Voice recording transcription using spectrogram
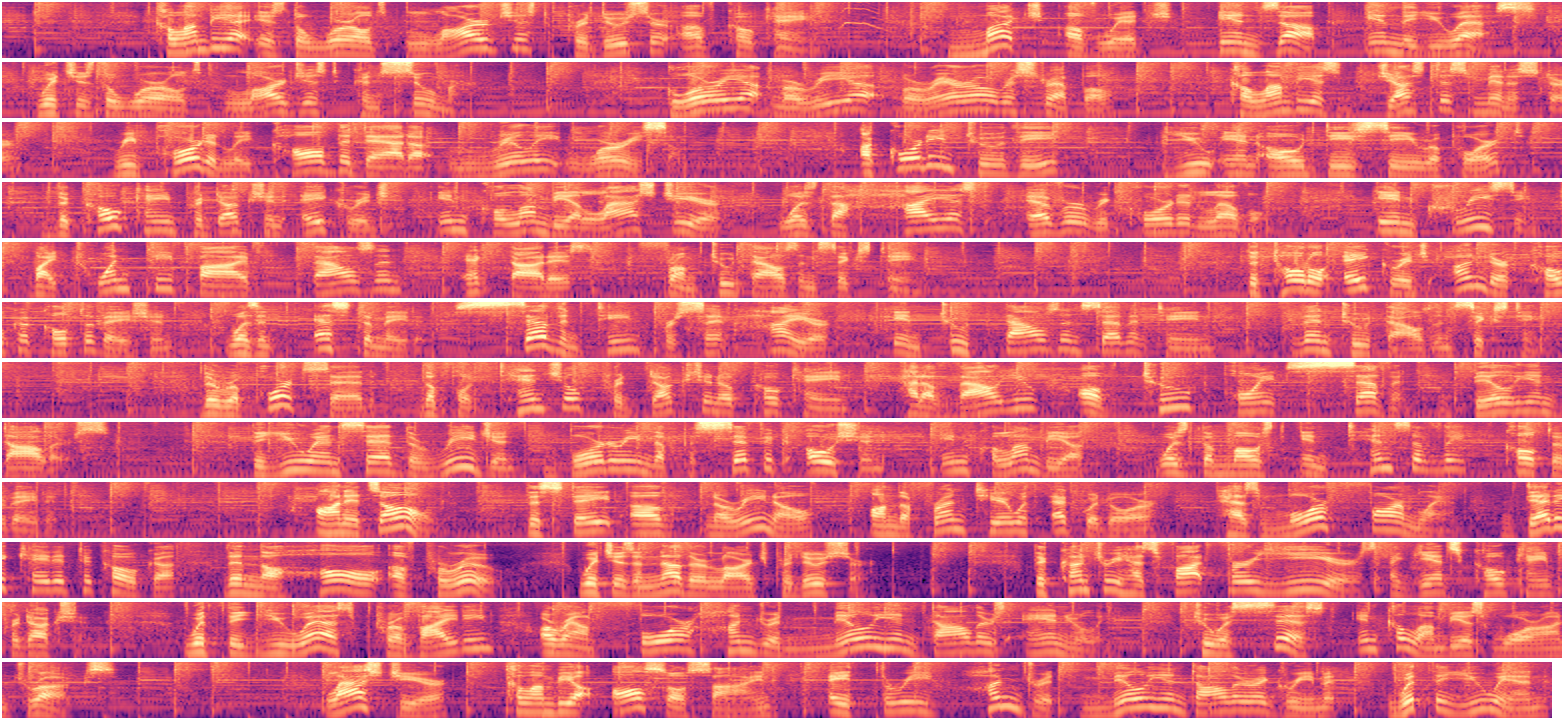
Colombia is the world's largest producer of cocaine, much of which ends up in the U.S., which is the world's largest consumer. Gloria Maria Borrero Restrepo, Colombia's justice minister, reportedly called the data really worrisome. According to the UNODC report, the cocaine production acreage in Colombia last year was the highest ever recorded level, increasing by 25,000 hectares from 2016. The total acreage under coca cultivation was an estimated 17% higher in 2017 than 2016. The report said the potential production of cocaine had a value of $2.7 billion. The UN said the region bordering the Pacific Ocean in Colombia was the most intensively cultivated. On its own, the state of Nariño on the frontier with Ecuador has more farmland dedicated to coca than the whole of Peru, which is another large producer. The country has fought for years against cocaine production, with the U.S. providing around $400 million annually to assist in Colombia's war on drugs. Last year, Colombia also signed a $300 million agreement with the UN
